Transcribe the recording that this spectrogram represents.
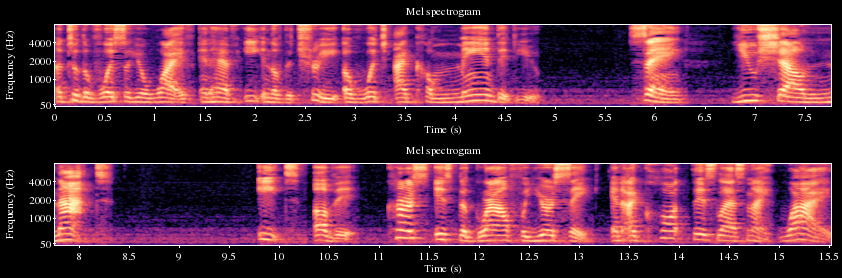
unto the voice of your wife and have eaten of the tree of which I commanded you saying, You shall not eat of it. Curse is the ground for your sake. And I caught this last night. Why?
